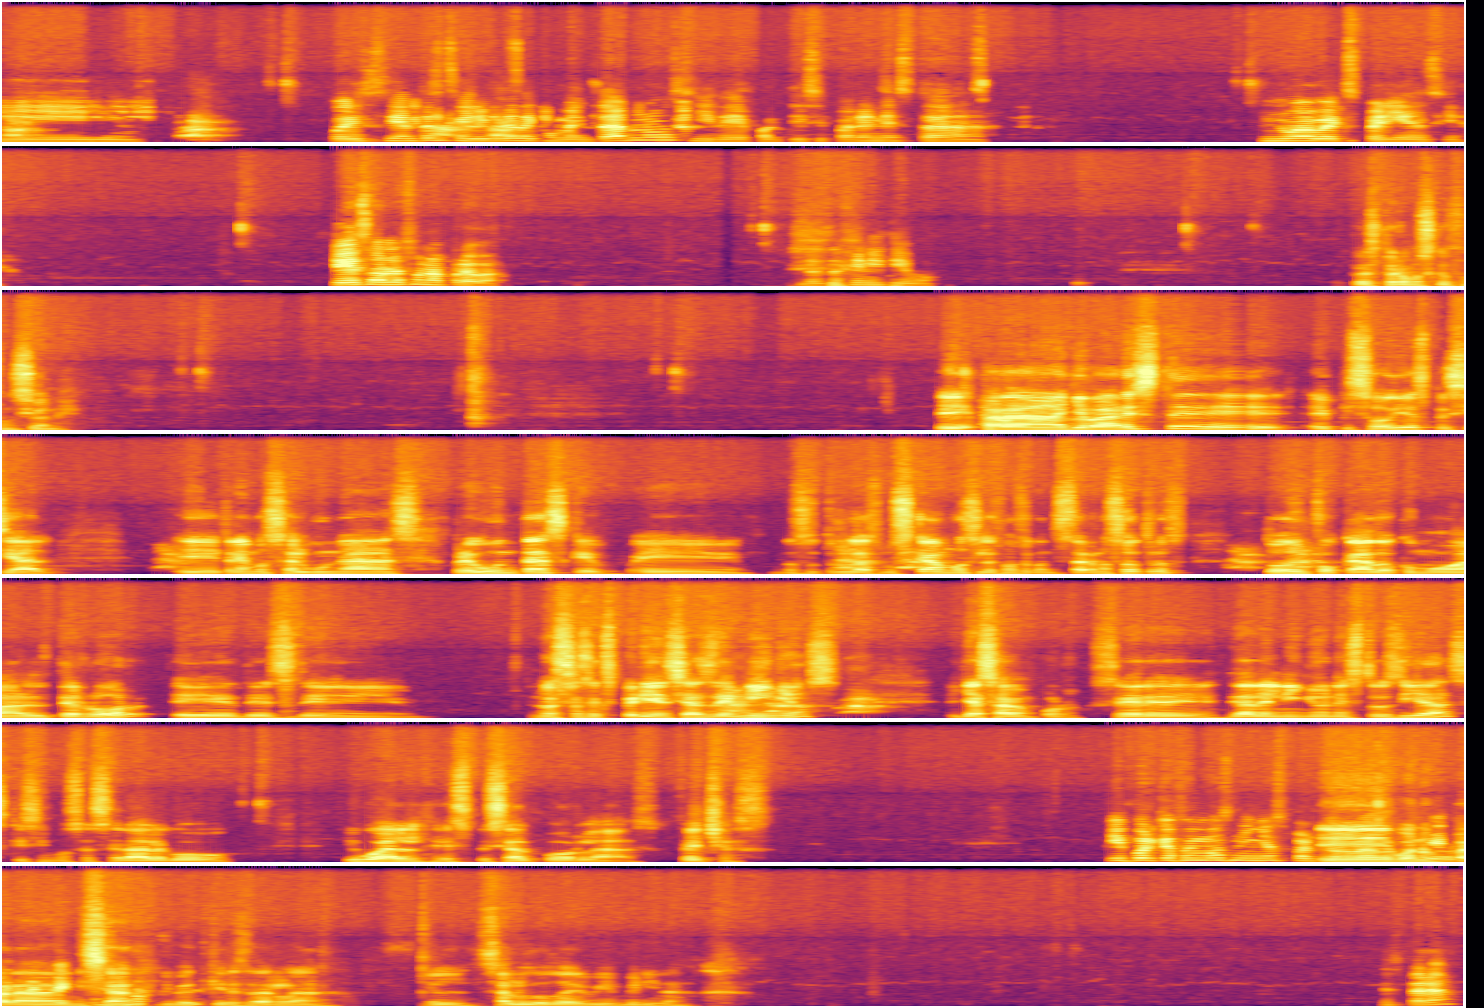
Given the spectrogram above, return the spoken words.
Y pues siéntense libres de comentarnos y de participar en esta nueva experiencia. Que solo es una prueba. No es definitivo. Pero esperamos que funcione. Eh, para llevar este episodio especial, eh, tenemos algunas preguntas que eh, nosotros las buscamos y las vamos a contestar nosotros, todo enfocado como al terror eh, desde nuestras experiencias de niños. Ya saben, por ser eh, Día del Niño en estos días, quisimos hacer algo igual especial por las fechas. ¿Y porque fuimos niños perturbados? Bueno, para iniciar, Ivette, ¿quieres dar la- el saludo de bienvenida? Espera.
